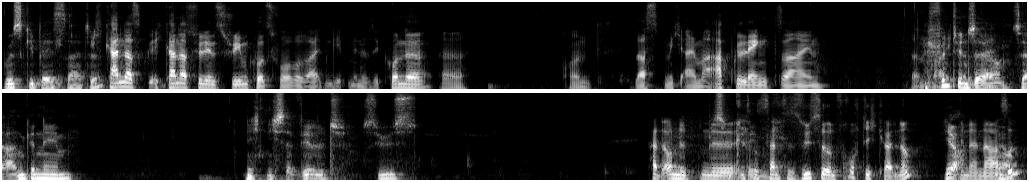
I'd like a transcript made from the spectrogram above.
Whiskey Base Seite? Ich kann, das, ich kann das für den Stream kurz vorbereiten. Gebt mir eine Sekunde äh, und lasst mich einmal abgelenkt sein. Dann Ich finde ihn das sehr, sehr angenehm. Nicht, nicht sehr wild, süß. Hat auch eine, eine interessante Süße und Fruchtigkeit, ne? Ja. In der Nase. Ja.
